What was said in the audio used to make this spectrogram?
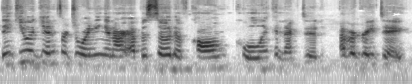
Thank you again for joining in our episode of Calm, Cool, and Connected. Have a great day.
